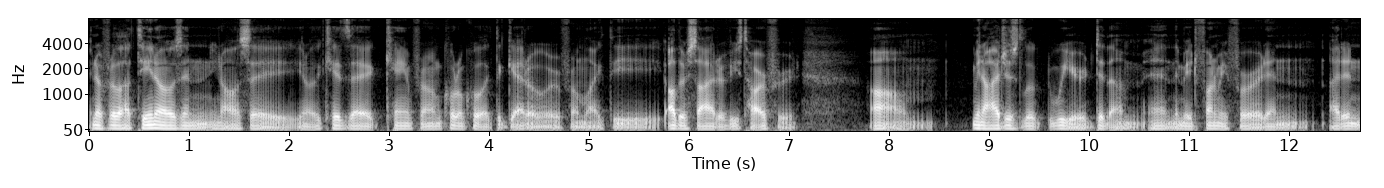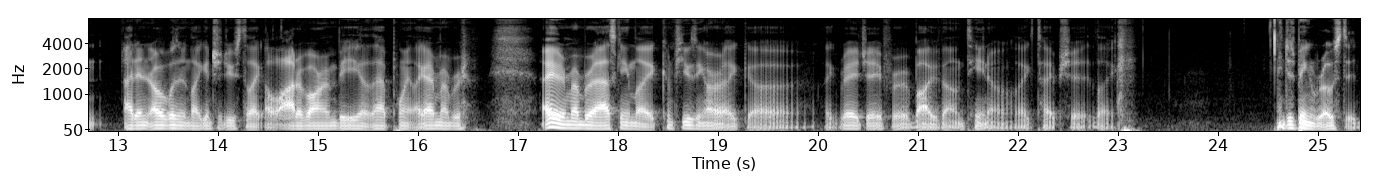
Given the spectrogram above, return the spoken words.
you know, for Latinos and, you know, I'll say, you know, the kids that came from quote unquote like the ghetto or from like the other side of East Hartford, um, you know, I just looked weird to them and they made fun of me for it. And I didn't, I didn't, I wasn't like introduced to like a lot of R and B at that point. Like I remember, I even remember asking like confusing our like, uh, like Ray J for Bobby Valentino, like type shit, like and just being roasted.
